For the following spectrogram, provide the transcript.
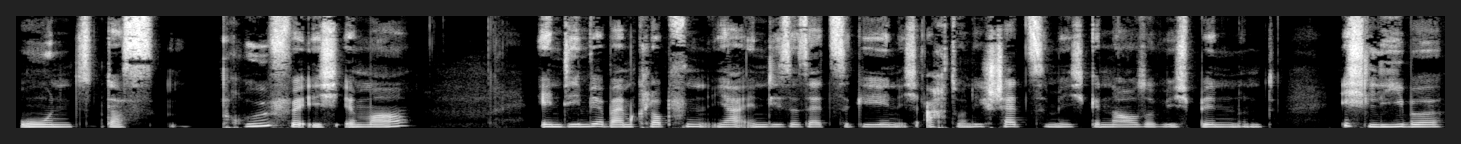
und das prüfe ich immer indem wir beim Klopfen ja in diese Sätze gehen. Ich achte und ich schätze mich genauso wie ich bin und ich liebe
